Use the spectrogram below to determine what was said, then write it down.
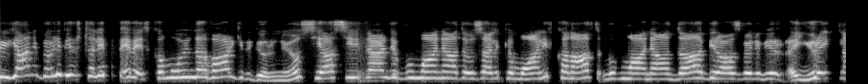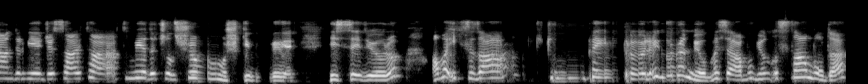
yani böyle bir talep evet kamuoyunda var gibi görünüyor. Siyasiler de bu manada özellikle muhalif kanaat bu manada biraz böyle bir e, yüreklendirmeye, cesareti artırmaya da çalışıyormuş gibi hissediyorum. Ama iktidar tutum pek öyle görünmüyor. Mesela bugün İstanbul'da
